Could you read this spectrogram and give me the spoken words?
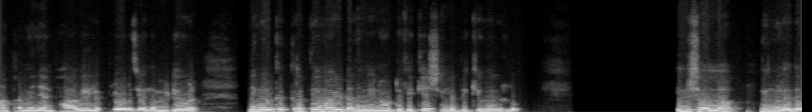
മാത്രമേ ഞാൻ ഭാവിയിൽ അപ്ലോഡ് ചെയ്യുന്ന വീഡിയോകൾ നിങ്ങൾക്ക് കൃത്യമായിട്ട് അതിന്റെ നോട്ടിഫിക്കേഷൻ ലഭിക്കുകയുള്ളൂ. ഇൻഷാല്ല നിങ്ങളിത്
